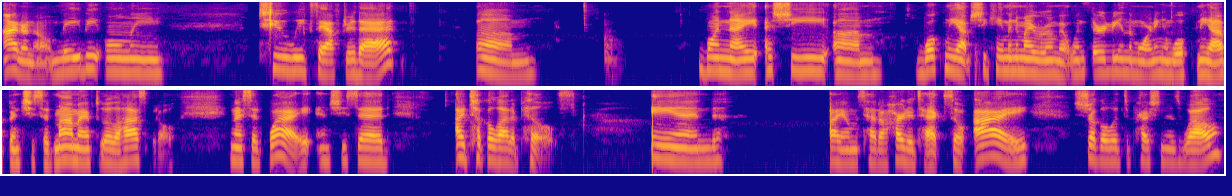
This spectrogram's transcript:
I don't know, maybe only two weeks after that, um, one night as she um, woke me up, she came into my room at 1.30 in the morning and woke me up and she said, Mom, I have to go to the hospital. And I said, Why? And she said, I took a lot of pills and I almost had a heart attack. So I struggle with depression as well.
